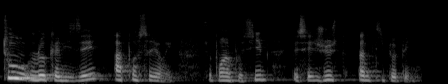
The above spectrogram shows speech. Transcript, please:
tout localiser a posteriori. Ce n'est pas impossible mais c'est juste un petit peu pénible.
